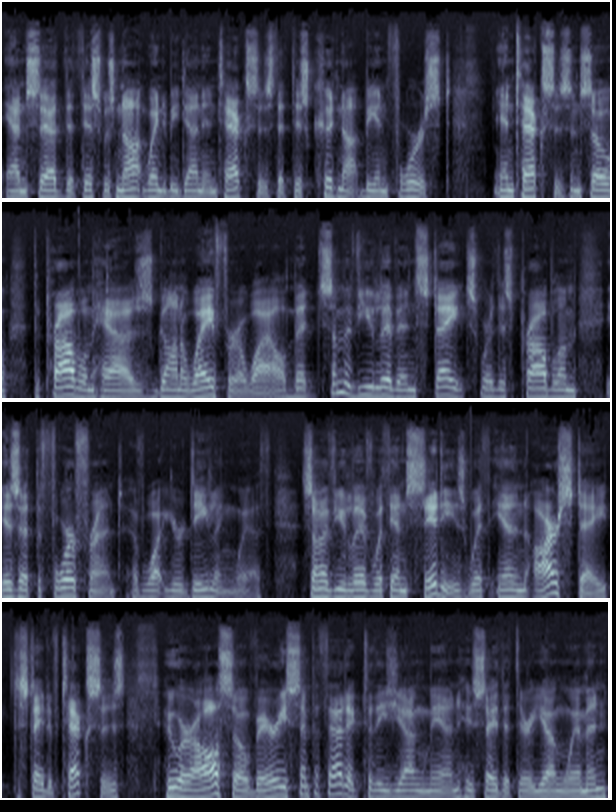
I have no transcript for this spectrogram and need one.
and said that this was not going to be done in Texas, that this could not be enforced in Texas. And so the problem has gone away for a while, but some of you live in states where this problem is at the forefront of what you're dealing with. Some of you live within cities within our state, the state of Texas, who are also very sympathetic to these young men who say that they're young women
